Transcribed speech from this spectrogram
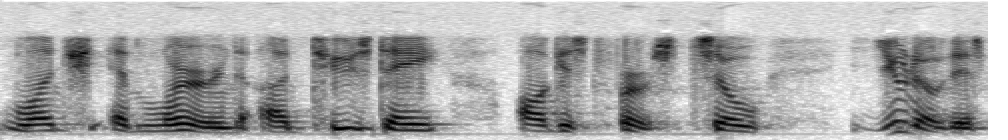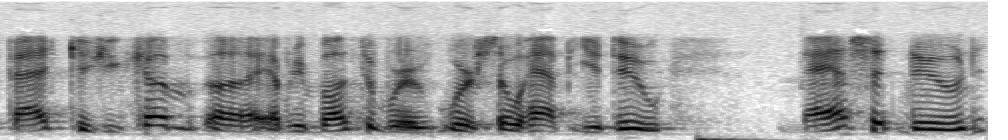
Lunch and Learn on Tuesday, August 1st. So you know this, Pat, because you come uh, every month, and we're, we're so happy you do. Mass at noon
